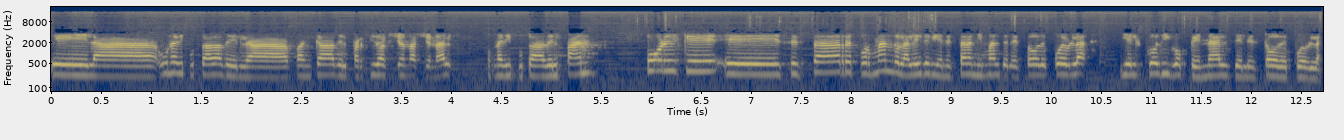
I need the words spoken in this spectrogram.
eh, la, una diputada de la bancada del Partido Acción Nacional, una diputada del PAN, por el que eh, se está reformando la Ley de Bienestar Animal del Estado de Puebla y el Código Penal del Estado de Puebla,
